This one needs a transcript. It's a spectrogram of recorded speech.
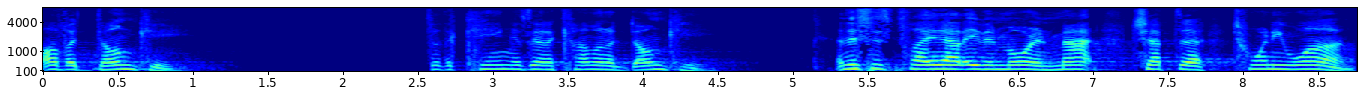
of a donkey. So the king is going to come on a donkey. And this is played out even more in Matt chapter 21.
